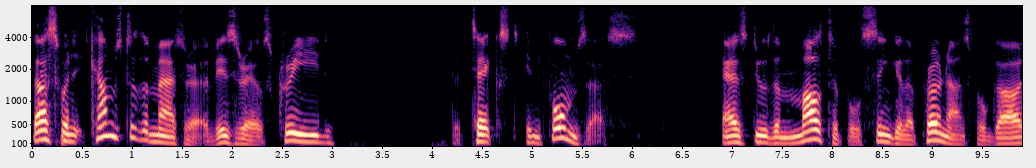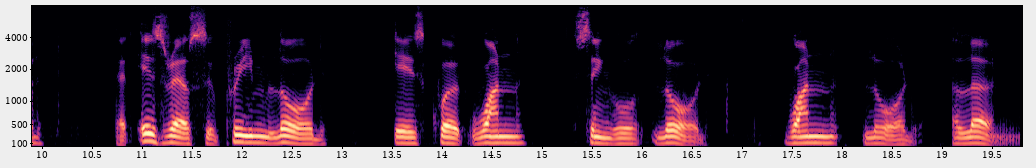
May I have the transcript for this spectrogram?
Thus, when it comes to the matter of Israel's creed, the text informs us, as do the multiple singular pronouns for God, that Israel's supreme Lord is, quote, one single Lord, one Lord alone.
